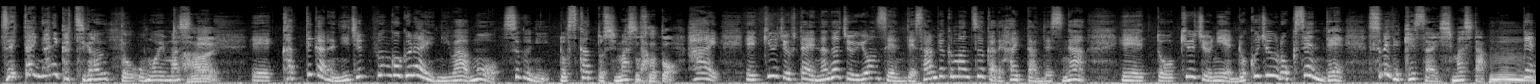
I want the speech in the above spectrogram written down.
絶対何か違うと思いまして、はいえー買ってから20分後ぐらいにはもうすぐにロスカットしました。ロスカットはい。えー、92円74銭で300万通貨で入ったんですが、えーっと、92円66銭で全て決済しました。んで、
